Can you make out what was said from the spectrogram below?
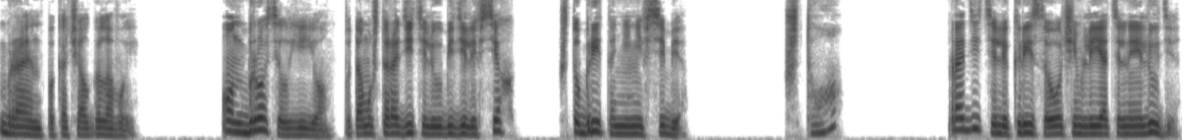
Брайан покачал головой. Он бросил ее, потому что родители убедили всех, что Британи не в себе. Что? Родители Криса очень влиятельные люди,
